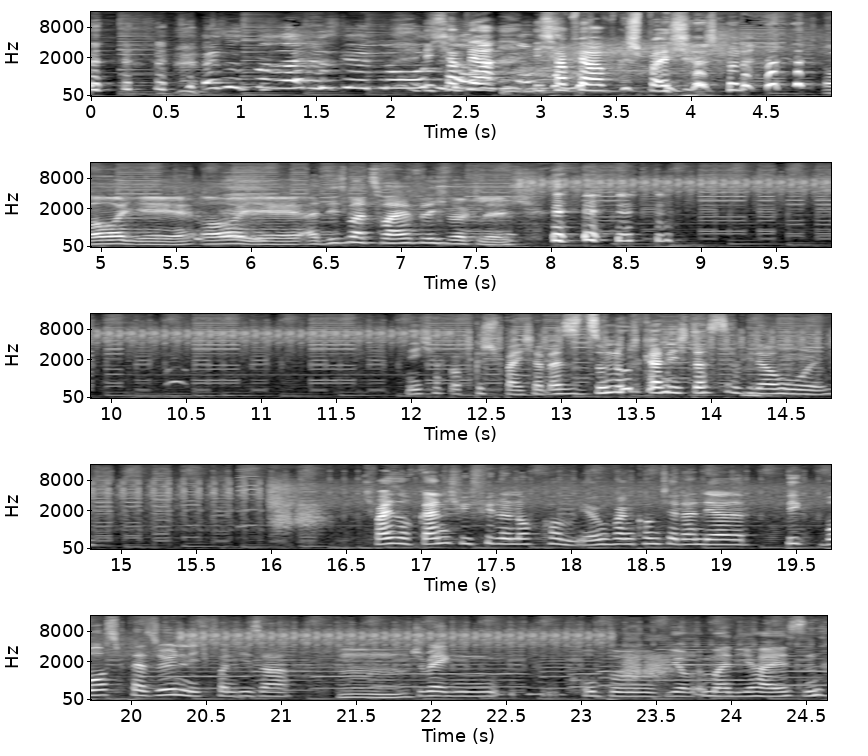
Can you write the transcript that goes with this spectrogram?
Es ist bereit, es geht los. Ich habe ja, ich habe ja abgespeichert, oder? Oh je, oh je. Also diesmal zweifle ich wirklich. Nee, ich habe abgespeichert. Also zur Not kann ich das dann wiederholen. Ich weiß auch gar nicht, wie viele noch kommen. Irgendwann kommt ja dann der Big Boss persönlich von dieser Hm. Dragon-Gruppe, wie auch immer die heißen.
